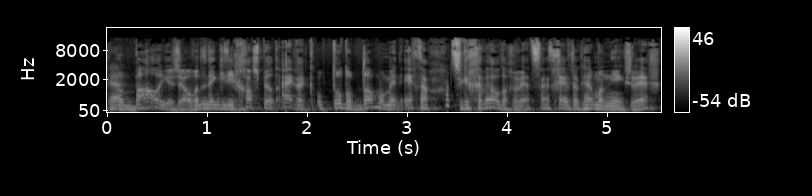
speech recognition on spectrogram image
Ja. Dan baal je zo. Want dan denk je, die gast speelt eigenlijk op, tot op dat moment echt een hartstikke geweldige wedstrijd. Geeft ook helemaal niks weg.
